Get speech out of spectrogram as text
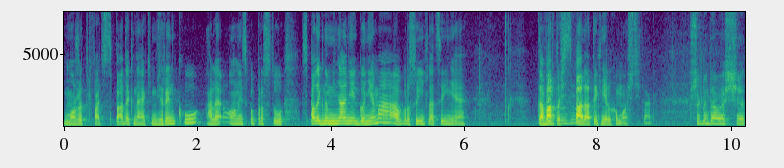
może trwać spadek na jakimś rynku, ale on jest po prostu, spadek nominalnie go nie ma, a po prostu inflacyjnie ta wartość spada tych nieruchomości. Tak? Przyglądałeś się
